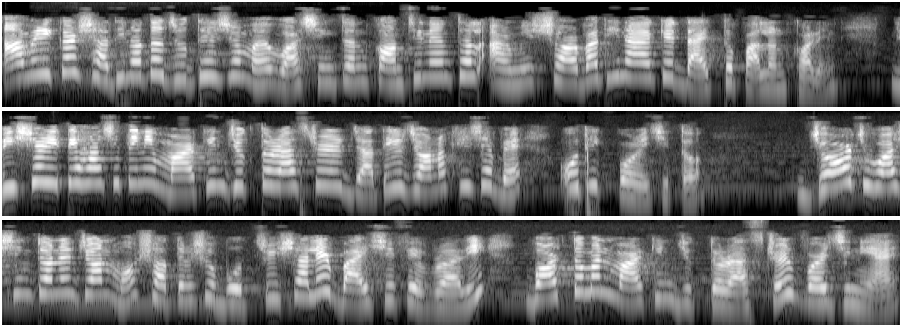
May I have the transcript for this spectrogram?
আমেরিকার স্বাধীনতা যুদ্ধের সময় ওয়াশিংটন কন্টিনেন্টাল আর্মির সর্বাধিনায়কের দায়িত্ব পালন করেন। বিশ্বের ইতিহাসে তিনি মার্কিন যুক্তরাষ্ট্রের জাতির জনক হিসেবে অধিক পরিচিত। জর্জ ওয়াশিংটনের জন্ম সতেরোশো বত্রিশ সালের বাইশে ফেব্রুয়ারি বর্তমান মার্কিন যুক্তরাষ্ট্রের ভার্জিনিয়ায়।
